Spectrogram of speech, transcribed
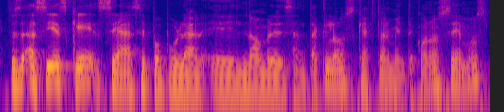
Entonces, así es que se hace popular el nombre de Santa Claus que actualmente conocemos.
